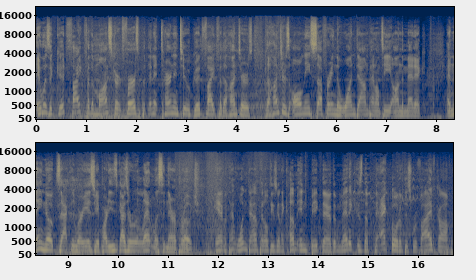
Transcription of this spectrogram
It was a good fight for the monster at first, but then it turned into a good fight for the hunters. The hunters only suffering the one down penalty on the medic, and they know exactly where he is, Jay Party. These guys are relentless in their approach. Yeah, but that one down penalty is going to come in big there. The medic is the backbone of this revive comp,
